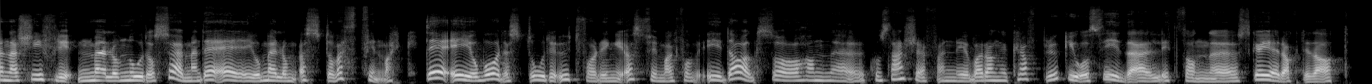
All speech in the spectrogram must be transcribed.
energiflyten mellom nord og sør, men det er jo mellom Øst- og Vest-Finnmark. Det er jo vår store utfordring i Øst-Finnmark. For i dag så han eh, konsernsjefen i Varanger Kraft bruker jo å si det litt sånn eh, skøyeraktig da, at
